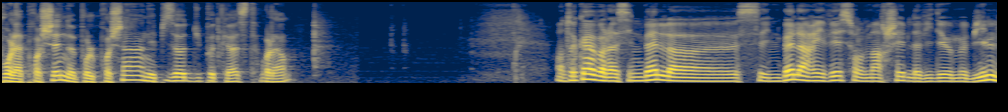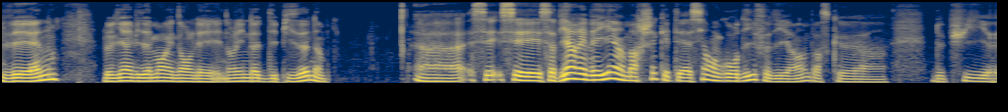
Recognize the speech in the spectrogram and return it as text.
pour la prochaine, pour le prochain épisode du podcast. Voilà. En tout cas, voilà, c'est une belle, euh, c'est une belle arrivée sur le marché de la vidéo mobile, VN. Le lien évidemment est dans les, dans les notes d'épisode. Euh, c'est, ça vient réveiller un marché qui était assez engourdi, il faut dire, hein, parce que euh, depuis, euh,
